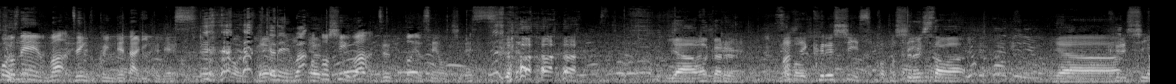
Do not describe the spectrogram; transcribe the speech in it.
去年は全国に出た陸です。そうですね。去年は？今年はずっと予選落ちです。いやーわかる。マジで苦しいです今年。苦しさは。いやー。苦しい。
